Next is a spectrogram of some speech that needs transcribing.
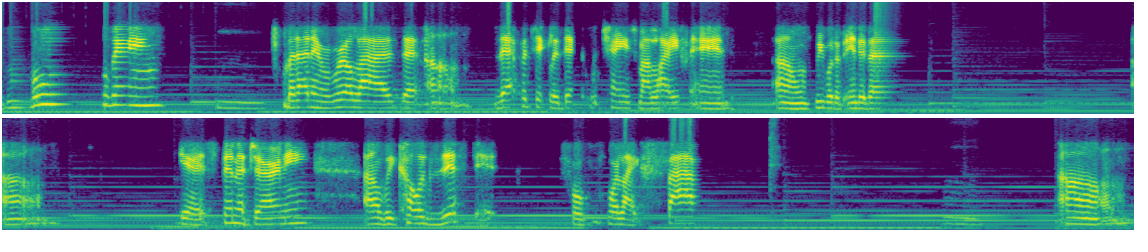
moving. But I didn't realize that um, that particular day would change my life and um, we would have ended up. Um, yeah, it's been a journey. Uh, we coexisted for, for like five Um,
